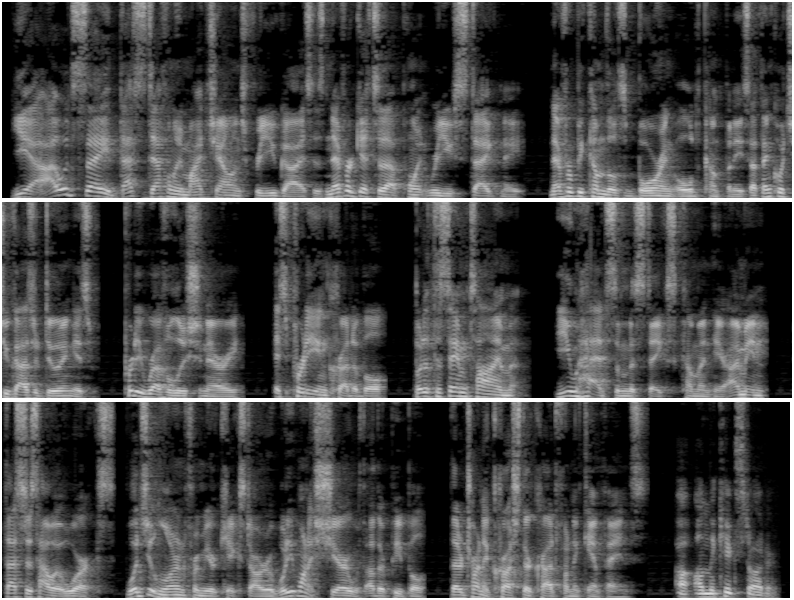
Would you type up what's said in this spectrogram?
Yeah, I would say that's definitely my challenge for you guys is never get to that point where you stagnate. Never become those boring old companies. I think what you guys are doing is pretty revolutionary. It's pretty incredible. But at the same time, you had some mistakes come in here. I mean, that's just how it works. What'd you learn from your Kickstarter? What do you want to share with other people that are trying to crush their crowdfunding campaigns? Uh, on the Kickstarter.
